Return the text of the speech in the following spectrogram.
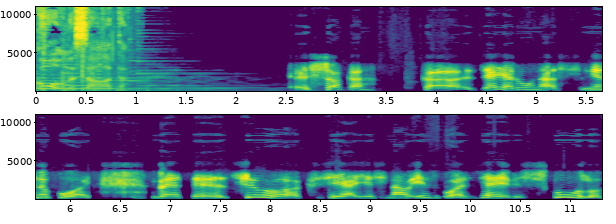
Kolnesāta! Saka, ka dzēja runās nenuko. Bet eh, cilvēks, ja viņš nav izgojis dzēvis skolu,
